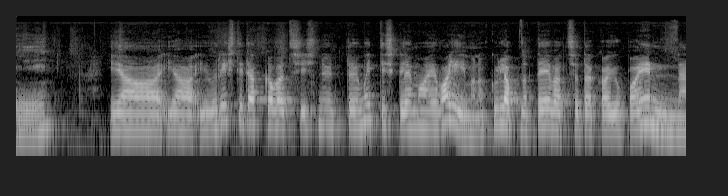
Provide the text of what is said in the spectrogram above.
nii. Ja, ja juristid hakkavad siis nüüd mõtisklema ja valima, noh küllap nad teevad seda ka juba enne,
